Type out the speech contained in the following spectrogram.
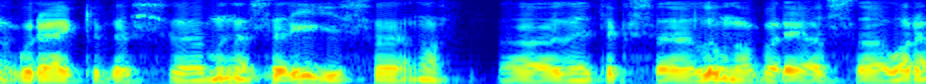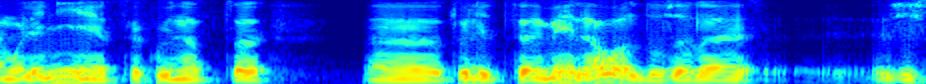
nagu rääkides, mõnes riigis, noh, näiteks Lõuna-Koreas varem oli nii, et kui nad tulid meeleavaldusele, siis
